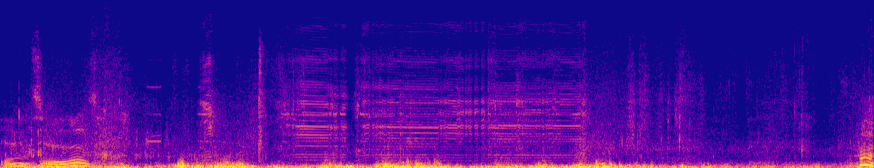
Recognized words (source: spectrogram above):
Okay, let's see what it is. Huh.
